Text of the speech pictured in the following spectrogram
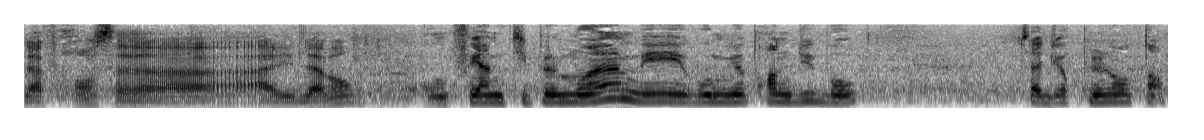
la France à, aller de l'avant. On fait un petit peu moins, mais il vaut mieux prendre du beau. Ça dure plus longtemps.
